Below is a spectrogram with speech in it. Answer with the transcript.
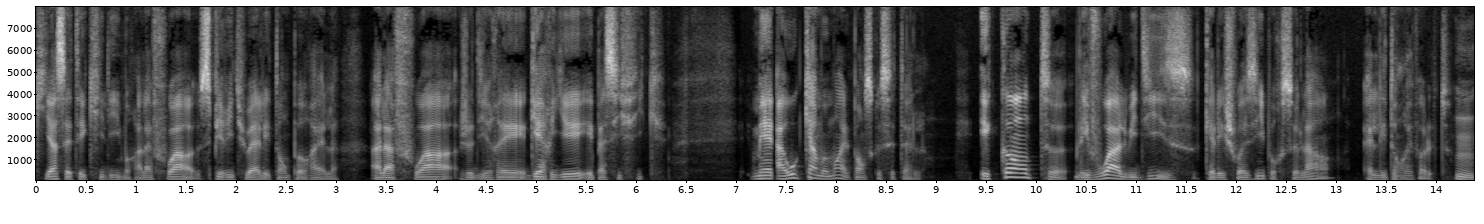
qui a cet équilibre à la fois spirituel et temporel, à la fois, je dirais, guerrier et pacifique mais à aucun moment elle pense que c'est elle. Et quand les voix lui disent qu'elle est choisie pour cela, elle est en révolte. Hmm.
